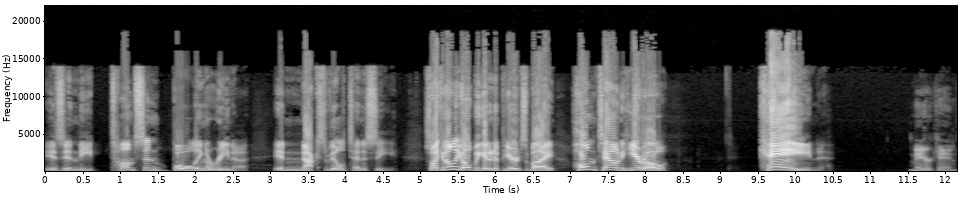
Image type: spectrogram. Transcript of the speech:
is in the Thompson Boling Arena in Knoxville, Tennessee. So I can only hope we get an appearance by hometown hero Kane. Mayor Kane.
